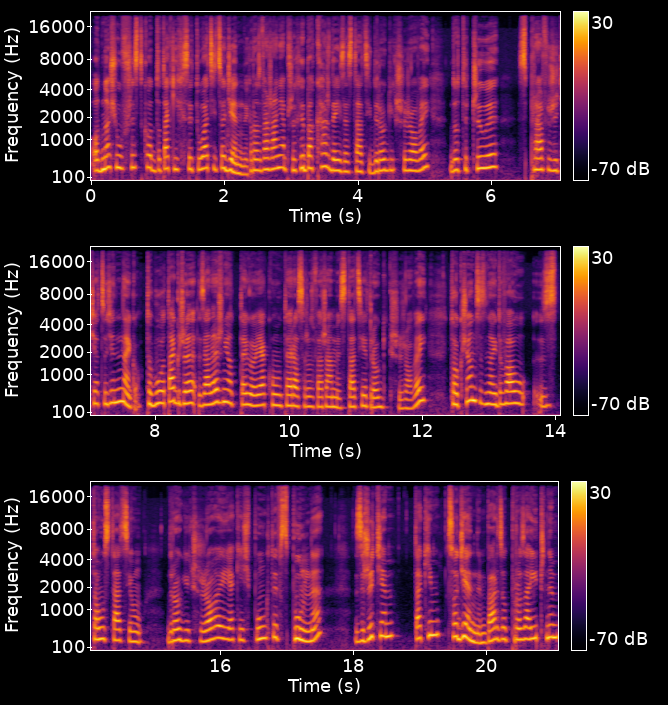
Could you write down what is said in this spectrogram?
odnosił wszystko do takich sytuacji codziennych. Rozważania przy chyba każdej ze stacji drogi krzyżowej dotyczyły spraw życia codziennego. To było tak, że zależnie od tego, jaką teraz rozważamy stację drogi krzyżowej, to ksiądz znajdował z tą stacją drogi krzyżowej jakieś punkty wspólne z życiem takim codziennym, bardzo prozaicznym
